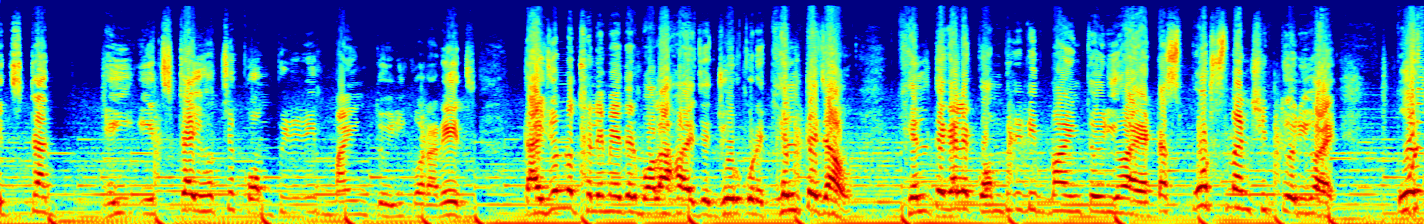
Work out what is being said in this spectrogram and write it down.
এজটা এই এজটাই হচ্ছে কম্পিটিটিভ মাইন্ড তৈরি করার এজ তাই জন্য ছেলে মেয়েদের বলা হয় যে, জোর করে খেলতে যাও। খেলতে গেলে কম্পিটিটিভ মাইন্ড তৈরি হয়, একটা স্পোর্টসম্যানশিপ তৈরি হয়। পড়ে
